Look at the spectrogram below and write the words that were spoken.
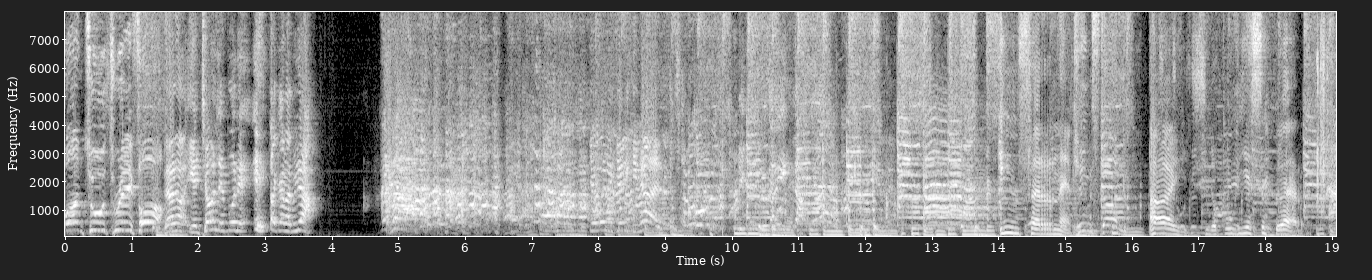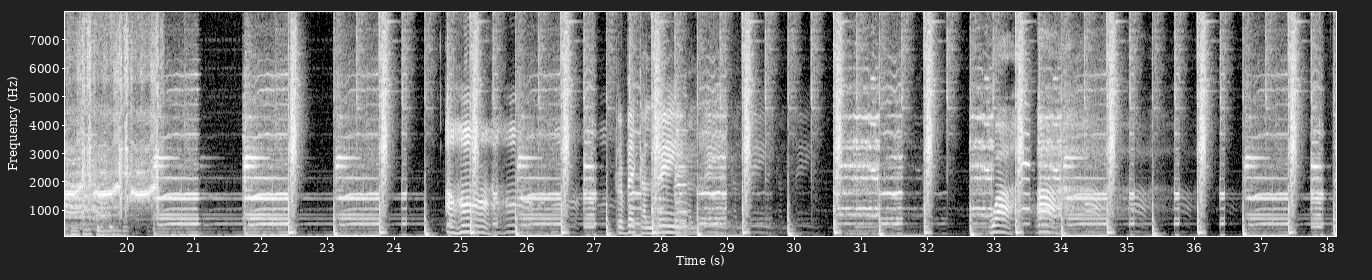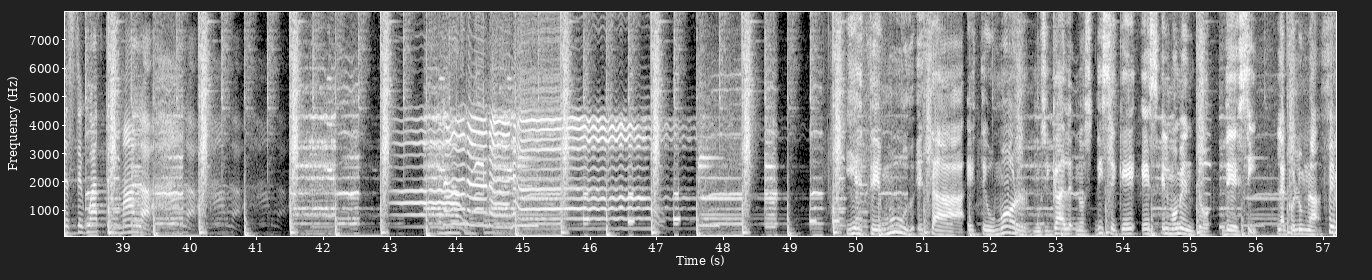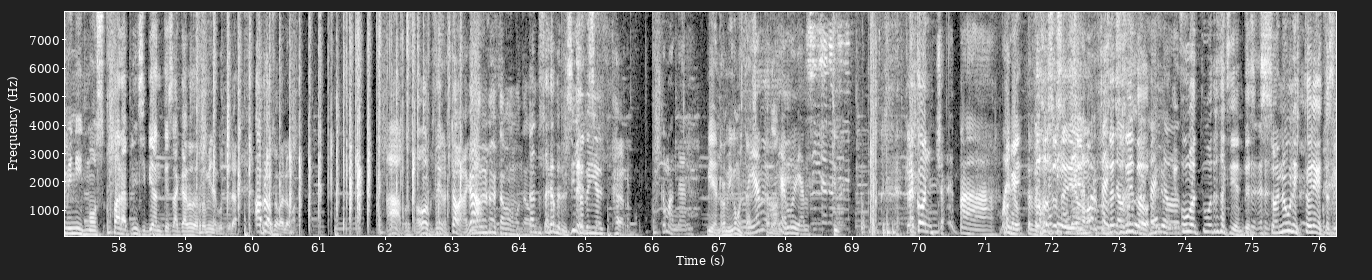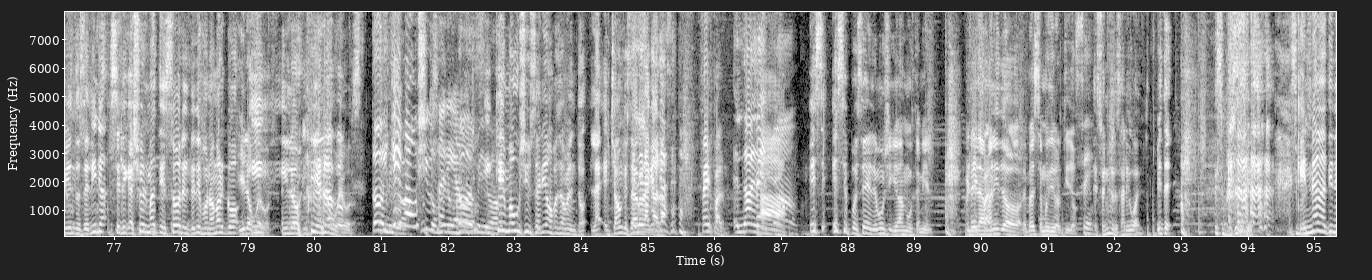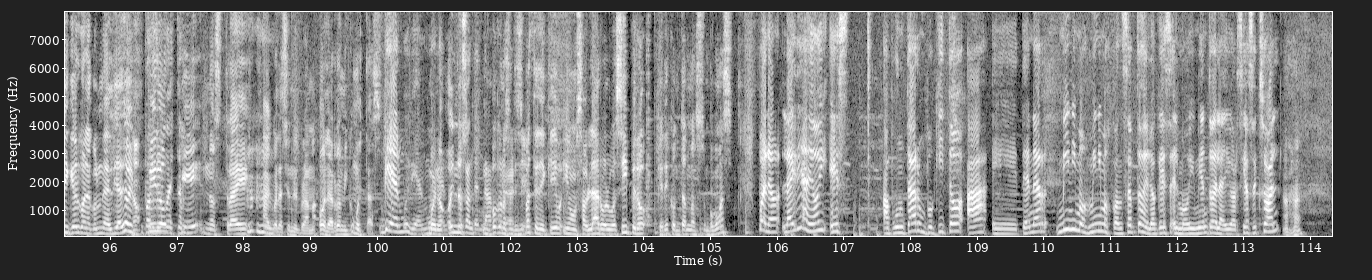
One, two, three, four. No, no, y el chaval le pone esta cara, mirá. ¡Qué bueno, qué original! Infernet. Kingston. Ay, si lo pudieses ver. Ajá. Rebecca Guatemala. Y este mood, esta, este humor musical nos dice que es el momento de sí, la columna Feminismos para principiantes a cargo de Romina Cultura. Aplauso, Paloma. Ah, por favor, pensé que no estaban acá. No, no, estamos, estamos. Tantos acá, pero en silencio. Yo tenía el termo. ¿Cómo andan? Bien, Romy, ¿cómo ¿Todo estás? bien? Perdón. Bien, muy bien. La concha. Epa. Bueno, Ok, perfecto. Todo sucedió. No, perfecto. sucedió todo. perfecto. Hubo, hubo tres accidentes. Sonó una historia que está subiendo Celina, se le cayó el mate sobre el teléfono a Marco. Y los huevos. Y, lo- y en los huevos. Todo ¿Y qué emoji usaríamos? ¿Y qué emoji usaríamos para ese momento? La- el chabón que se agarra la la cara. Facepalm. El no, el Ah, ese, ese puede ser el emoji que más me gusta a mí. El, de la manito me parece muy divertido. Sí. El sonido te sale igual. ¿Viste? que nada tiene que ver con la columna del día de hoy, No. Por pero supuesto. que nos trae a colación del programa. Hola, Romy, ¿cómo estás? Bien, muy bien. muy bueno, bien. hoy nos, contenta. un poco nos Gracias. anticipaste de qué íbamos a hablar o algo así, pero ¿querés contarnos un poco más? Bueno, la idea de hoy es apuntar un poquito a eh, tener mínimos, mínimos conceptos de lo que es el movimiento de la diversidad sexual. Ajá.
